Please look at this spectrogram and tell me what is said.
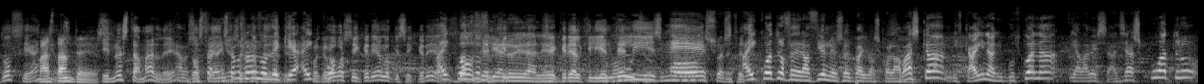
12 años. Bastantes. Que no está mal, ¿eh? Vamos, 12 está- años estamos hablando de que hay Porque luego se crea lo que se crea. Hay cuatro- Dos sería lo ideal, ¿eh? Se crea el clientelismo. Eso es. Hay cuatro federaciones en el País Vasco: la vasca, vizcaína, guipuzcoana y alavesa. Esas cuatro,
